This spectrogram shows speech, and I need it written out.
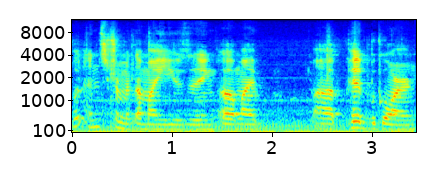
What instrument am I using? Oh, my uh, Pibgorn.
